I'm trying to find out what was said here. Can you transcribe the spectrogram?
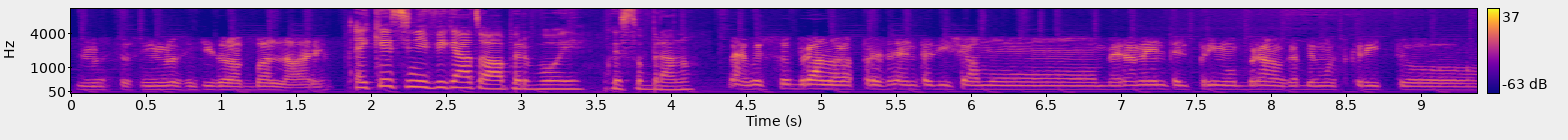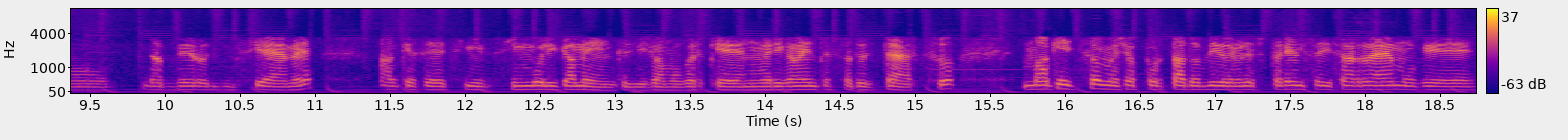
il nostro singolo si intitola Ballare. E che significato ha per voi questo brano? Beh, questo brano rappresenta, diciamo, veramente il primo brano che abbiamo scritto davvero insieme anche se simbolicamente, diciamo, perché numericamente è stato il terzo, ma che insomma ci ha portato a vivere l'esperienza di Sanremo che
